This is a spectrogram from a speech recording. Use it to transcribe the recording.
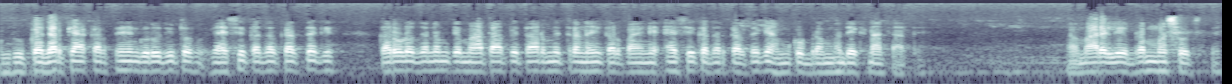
गुरु कदर क्या करते हैं? गुरु जी तो ऐसी कदर करते हैं कि करोड़ों जन्म के माता पिता और मित्र नहीं कर पाएँगे। ऐसी कदर करते कि हमको ब्रह्म देखना चाहते हमारे लिए ब्रह्म सोचते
